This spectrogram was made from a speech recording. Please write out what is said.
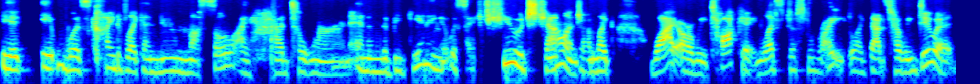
it it was kind of like a new muscle I had to learn. And in the beginning, it was a huge challenge. I'm like, why are we talking? Let's just write. Like that's how we do it.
